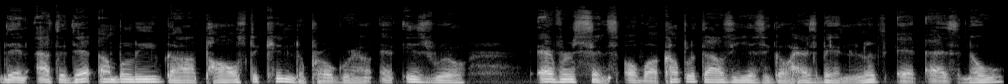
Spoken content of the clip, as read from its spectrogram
Then, after that unbelief, God paused the kingdom program, and Israel, ever since over a couple of thousand years ago, has been looked at as no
